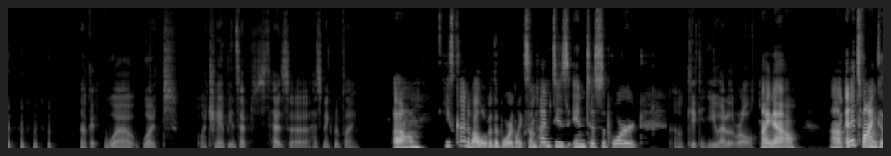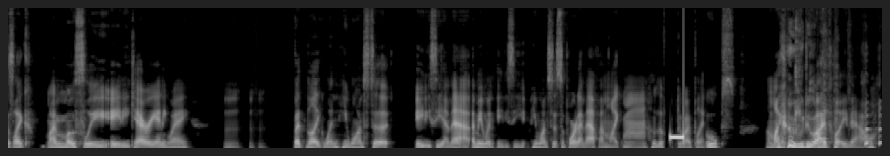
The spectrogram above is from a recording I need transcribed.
Okay. Well, what what champions have has uh has Nick been playing? Um, he's kind of all over the board. Like sometimes he's into support, Oh, kicking you out of the role. I know. Um, and it's fine because like I'm mostly AD carry anyway. Mm-hmm. But like when he wants to ADC MF, I mean when ADC he wants to support MF, I'm like, mm, who the f- do I play? Oops. I'm like, who do I play now?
